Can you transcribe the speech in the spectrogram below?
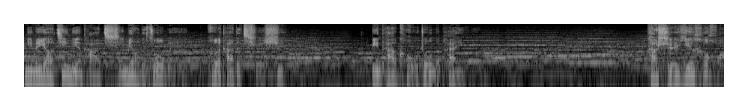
你们要纪念他奇妙的作为。和他的骑士，并他口中的判语。他是耶和华，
